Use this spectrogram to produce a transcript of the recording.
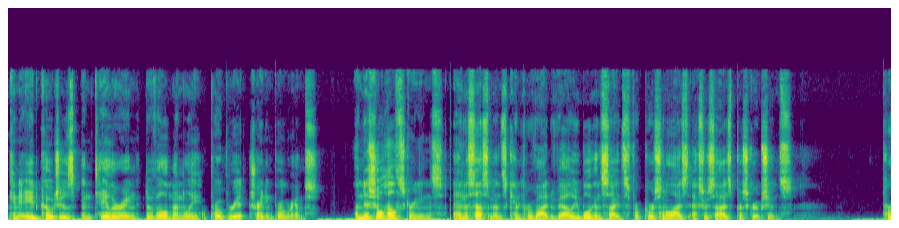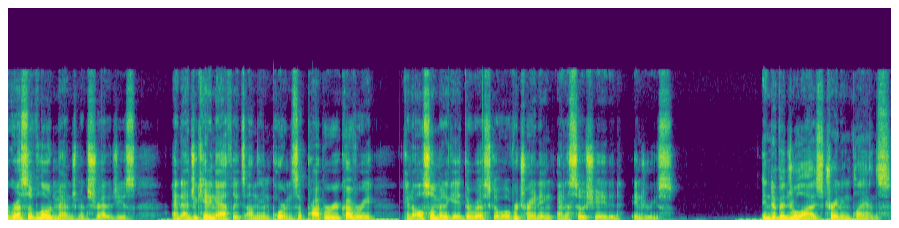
can aid coaches in tailoring developmentally appropriate training programs. Initial health screenings and assessments can provide valuable insights for personalized exercise prescriptions. Progressive load management strategies and educating athletes on the importance of proper recovery can also mitigate the risk of overtraining and associated injuries. Individualized training plans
